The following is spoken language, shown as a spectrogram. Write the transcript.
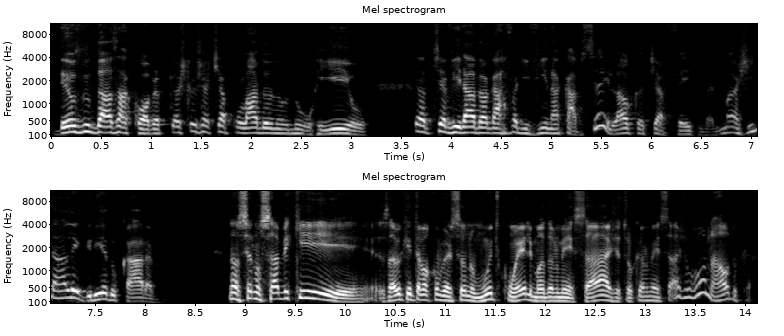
Deus não dá asa cobra, porque eu acho que eu já tinha pulado no, no rio, já tinha virado a garrafa de vinho na cabeça, sei lá o que eu tinha feito, velho. Imagina a alegria do cara, velho. Não, você não sabe que. Sabe quem tava conversando muito com ele, mandando mensagem, trocando mensagem? O Ronaldo, cara.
